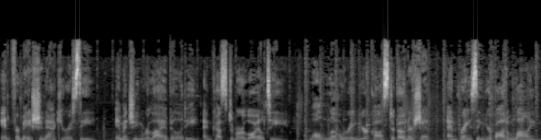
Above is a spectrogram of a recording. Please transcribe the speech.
information accuracy, imaging reliability, and customer loyalty, while lowering your cost of ownership and raising your bottom line.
